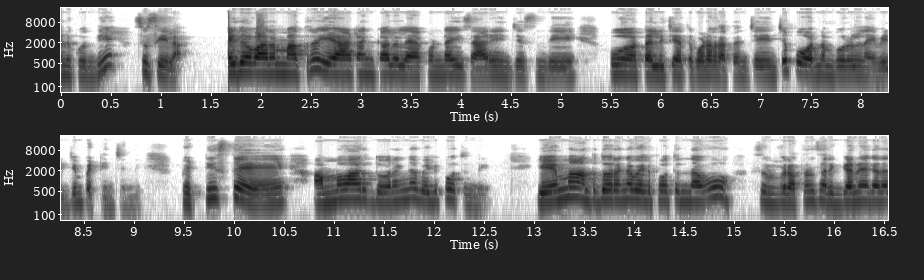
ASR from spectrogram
అనుకుంది సుశీల. ఐదో వారం మాత్రం ఏ ఆటంకాలు లేకుండా ఈసారి ఏం చేసింది? తల్లి చేత కూడా వ్రతం చేయించి పూర్ణంబూరులు నైవేద్యం పెట్టించింది. పెట్టిస్తే అమ్మవారు దూరంగా వెళ్ళిపోతుంది. ఏమ్మా అంత దూరంగా వెళ్ళిపోతున్నావు? వ్రతం సరిగ్గానే కదా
